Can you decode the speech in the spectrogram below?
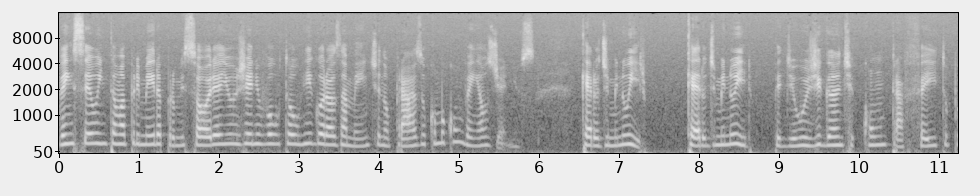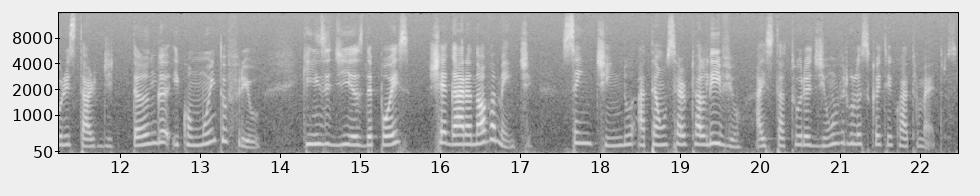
Venceu então a primeira promissória e o gênio voltou rigorosamente no prazo, como convém aos gênios. Quero diminuir, quero diminuir, pediu o gigante, contrafeito por estar de tanga e com muito frio. Quinze dias depois, chegara novamente, sentindo até um certo alívio a estatura de 1,54 metros.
